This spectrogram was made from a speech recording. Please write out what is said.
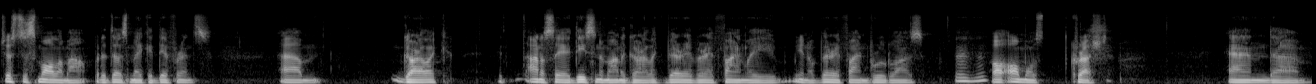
just a small amount, but it does make a difference. Um, garlic, honestly, a decent amount of garlic, very very finely, you know, very fine brunoise, al- almost crushed, and. Um,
